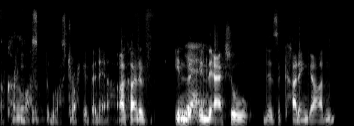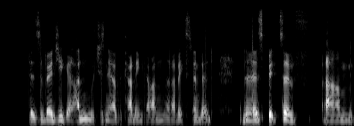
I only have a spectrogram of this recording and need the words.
I've kind of lost lost track of it now. I kind of in Yeah. the in the actual there's a cutting garden, there's a veggie garden, which is now the cutting garden that I've extended, and then there's bits of um,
